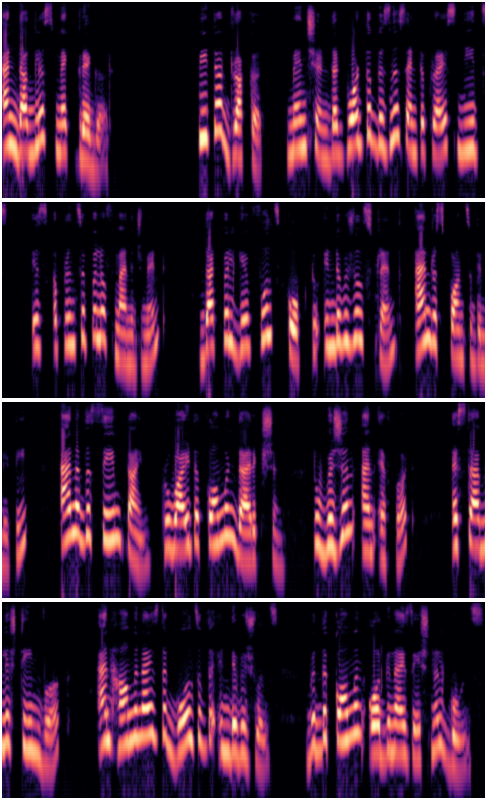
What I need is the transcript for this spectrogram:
and Douglas McGregor. Peter Drucker mentioned that what the business enterprise needs is a principle of management that will give full scope to individual strength and responsibility and at the same time provide a common direction to vision and effort, establish teamwork and harmonize the goals of the individuals with the common organizational goals.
